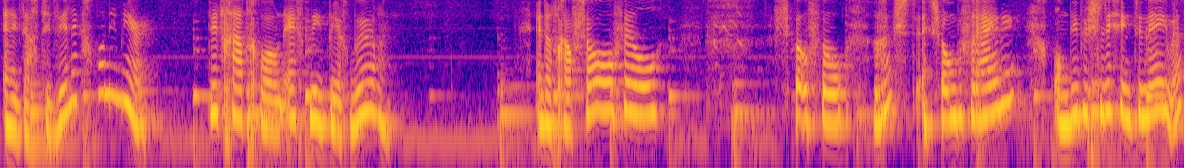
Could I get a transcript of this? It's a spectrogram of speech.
En ik dacht, dit wil ik gewoon niet meer. Dit gaat gewoon echt niet meer gebeuren. En dat gaf zoveel zoveel rust en zo'n bevrijding om die beslissing te nemen.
